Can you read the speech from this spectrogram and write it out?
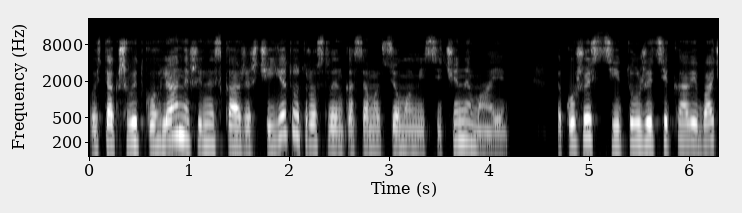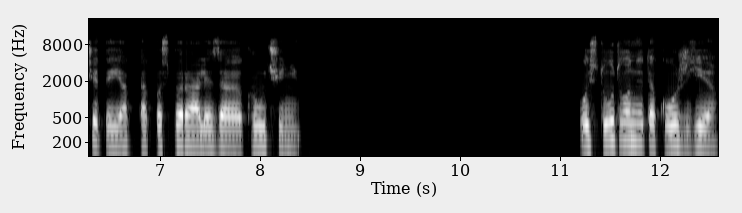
Ось так швидко глянеш і не скажеш, чи є тут рослинка саме в цьому місці, чи немає. Також ось ці дуже цікаві, бачите, як так по спиралі закручені. Ось тут вони також є.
